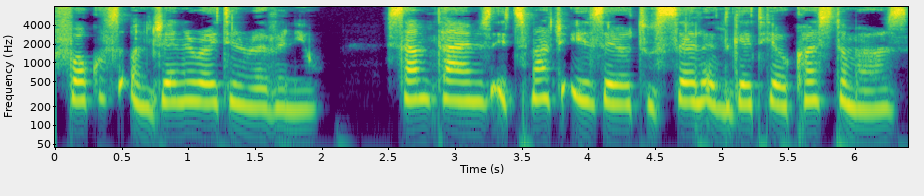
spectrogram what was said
focus on generating revenue. Sometimes it's much easier to sell and get your customers,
